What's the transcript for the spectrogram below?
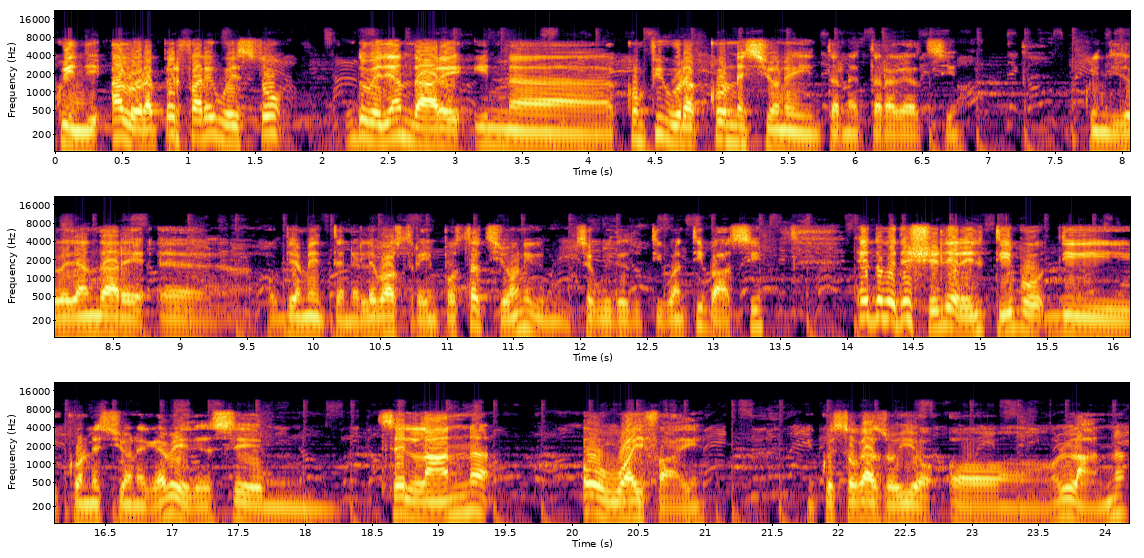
quindi allora per fare questo dovete andare in uh, configura connessione internet ragazzi. Quindi dovete andare eh, ovviamente nelle vostre impostazioni seguite tutti quanti i passi e dovete scegliere il tipo di connessione che avete se, se LAN o wifi. In questo caso io ho LAN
